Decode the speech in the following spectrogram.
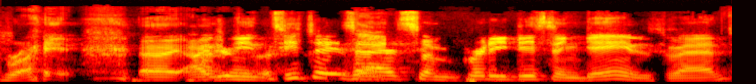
right? Uh, I, I, mean, TJ's yeah. had some pretty decent games, man.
